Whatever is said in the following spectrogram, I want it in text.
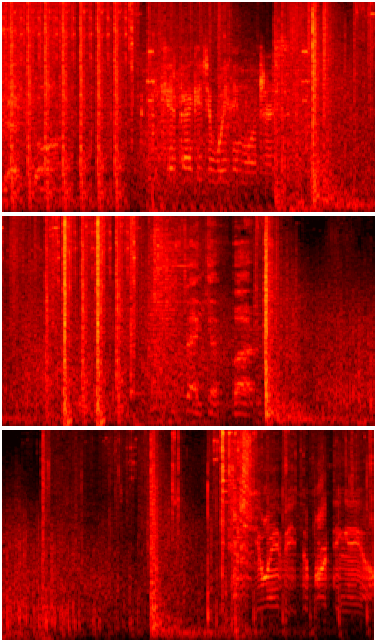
They're gone. Care package awaiting orders. Effective burn. UAV departing AO.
